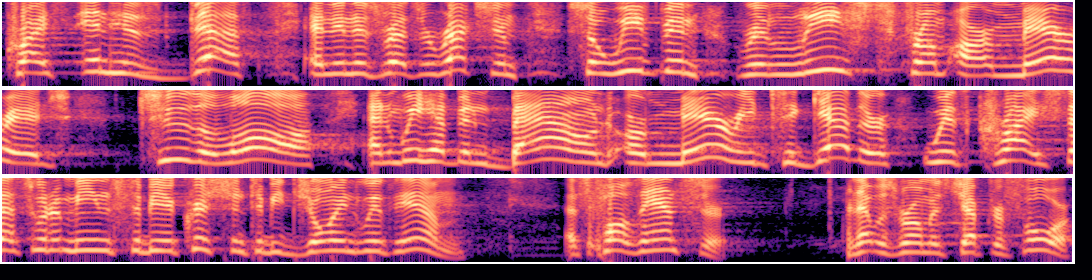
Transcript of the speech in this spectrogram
Christ in his death and in his resurrection. So we've been released from our marriage to the law, and we have been bound or married together with Christ. That's what it means to be a Christian, to be joined with him. That's Paul's answer. And that was Romans chapter 4,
